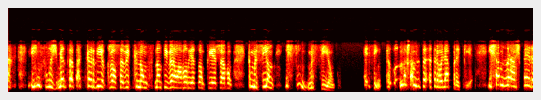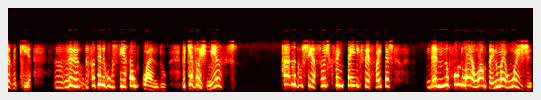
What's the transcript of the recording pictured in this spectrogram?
infelizmente, ataques cardíacos ao saber que não, não tiveram a avaliação que achavam que mereciam. E sim, mereciam. É assim, nós estamos a, a trabalhar para quê? E estamos à espera de quê? de, de fazer negociação quando? Daqui a dois meses? Há negociações que têm, têm que ser feitas, no fundo era ontem, não é hoje.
